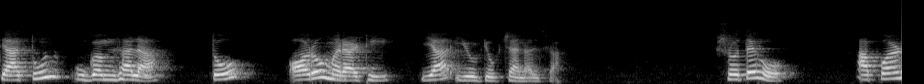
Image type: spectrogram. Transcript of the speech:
त्यातून उगम झाला तो ऑरो मराठी या यूट्यूब चॅनलचा श्रोते हो आपण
